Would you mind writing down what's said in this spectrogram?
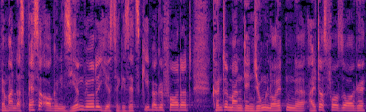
Wenn man das besser organisieren würde, hier ist der Gesetzgeber gefordert, könnte man den jungen Leuten eine Altersvorsorge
